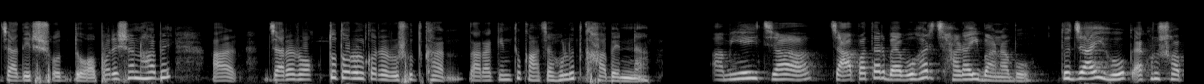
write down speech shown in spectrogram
যাদের সদ্য অপারেশন হবে, আর যারা রক্ত তরল করার ওষুধ খান, তারা কিন্তু কাঁচা হলুদ খাবেন না। আমি এই চা চা পাতার ব্যবহার ছাড়াই বানাবো। তো যাই হোক, এখন সব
